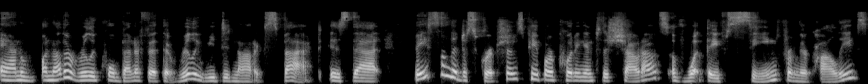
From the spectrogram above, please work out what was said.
And another really cool benefit that really we did not expect is that based on the descriptions people are putting into the shout outs of what they've seen from their colleagues,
